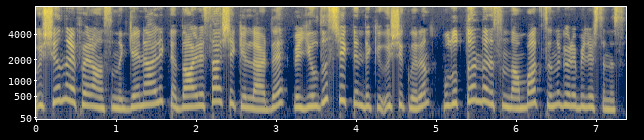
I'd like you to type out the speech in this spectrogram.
ışığın referansını genellikle dairesel şekillerde ve yıldız şeklindeki ışıkların bulutların arasından baktığını görebilirsiniz.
